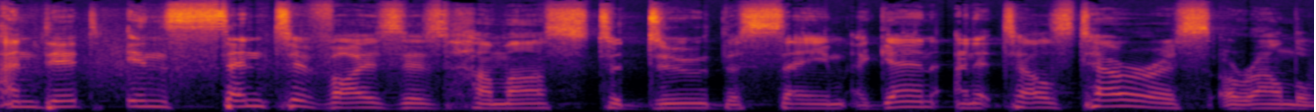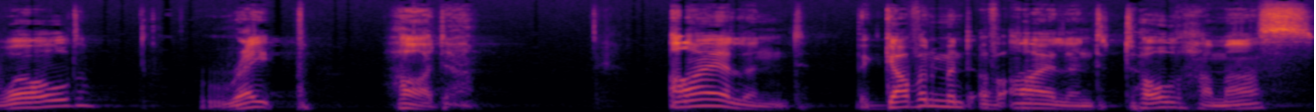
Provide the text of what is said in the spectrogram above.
And it incentivizes Hamas to do the same again. And it tells terrorists around the world rape harder. Ireland, the government of Ireland, told Hamas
